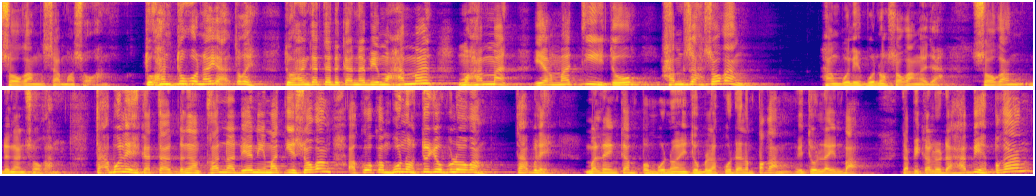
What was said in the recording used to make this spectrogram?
seorang sama seorang. Tuhan turun ayat tu eh. Tuhan kata dekat Nabi Muhammad, Muhammad yang mati itu Hamzah seorang. Hang boleh bunuh seorang aja. Seorang dengan seorang. Tak boleh kata dengan kerana dia ni mati seorang, aku akan bunuh 70 orang. Tak boleh. Melainkan pembunuhan itu berlaku dalam perang. Itu lain bab. Tapi kalau dah habis perang,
